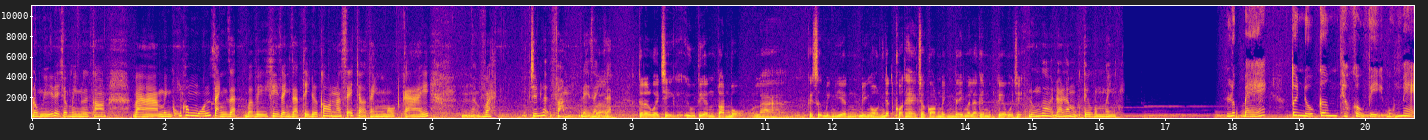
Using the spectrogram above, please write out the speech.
đồng ý để cho mình nuôi con. Và mình cũng không muốn giành giật bởi vì khi giành giật thì đứa con nó sẽ trở thành một cái ừ, vật chiến lợi phẩm để giành Vâng. giật. Tức là lúc ấy chị ưu tiên toàn bộ là cái sự bình yên bình ổn nhất có thể cho con mình đấy mới là cái mục tiêu của chị. Đúng rồi đó là mục tiêu của mình. Lúc bé, tôi nấu cơm theo khẩu vị bố mẹ,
